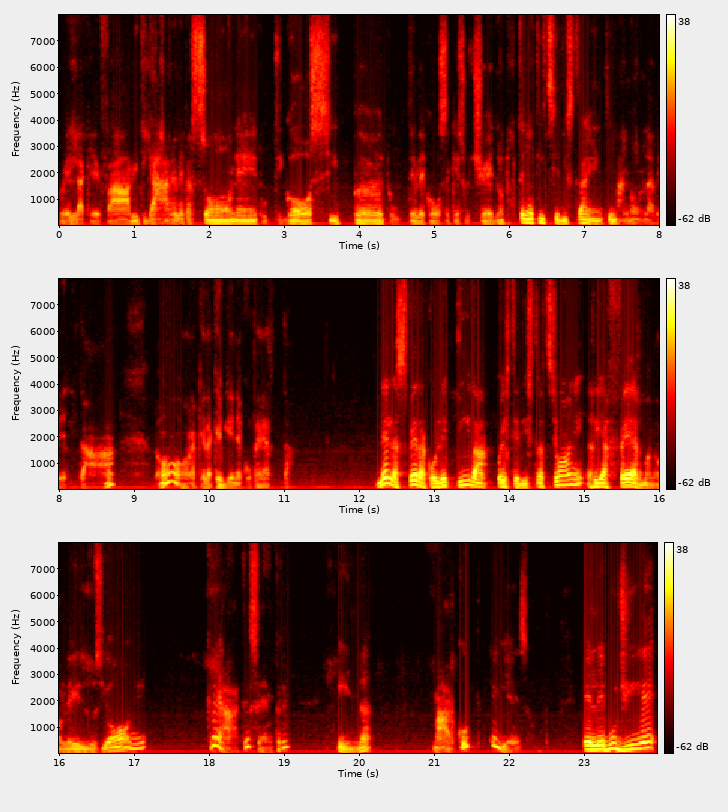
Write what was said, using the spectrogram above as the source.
quella che fa litigare le persone, tutti i gossip, tutte le cose che succedono, tutte notizie distraenti, ma non la verità, no? quella che viene coperta. Nella sfera collettiva queste distrazioni riaffermano le illusioni create sempre in Markut e Jesu e le bugie,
